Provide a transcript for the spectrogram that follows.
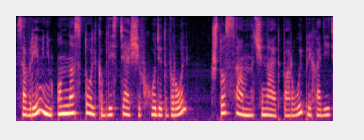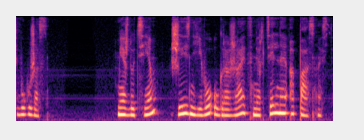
Со временем он настолько блестяще входит в роль, что сам начинает порой приходить в ужас – между тем, жизни его угрожает смертельная опасность.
